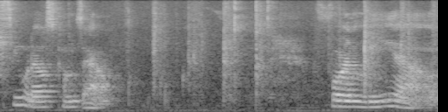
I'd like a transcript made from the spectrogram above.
See what else comes out. For Leo.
